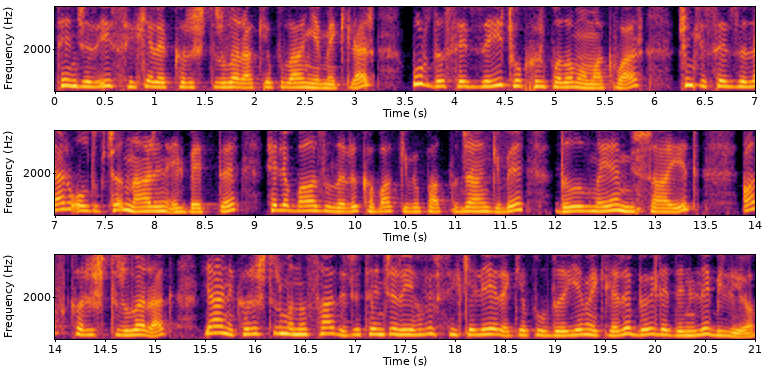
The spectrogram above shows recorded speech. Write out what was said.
Tencereyi silkerek karıştırılarak yapılan yemekler. Burada sebzeyi çok hırpalamamak var. Çünkü sebzeler oldukça narin elbette. Hele bazıları kabak gibi patlıcan gibi dağılmaya müsait. Az karıştırılarak yani karıştırmanın sadece tencereyi hafif silkeleyerek yapıldığı yemeklere böyle denilebiliyor.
